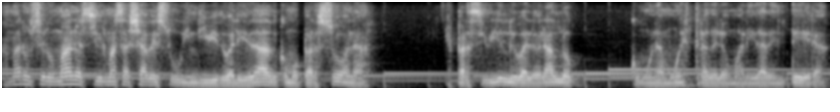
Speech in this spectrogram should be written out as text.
Amar a un ser humano es ir más allá de su individualidad como persona, es percibirlo y valorarlo como una muestra de la humanidad entera,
